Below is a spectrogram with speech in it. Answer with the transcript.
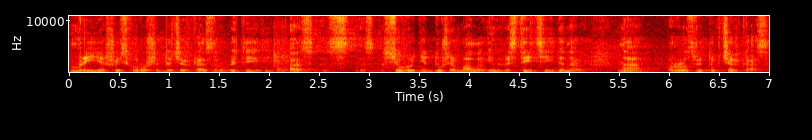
мрія щось хороше для Черкас зробити. А сьогодні дуже мало інвестицій йде на, на розвиток Черкас.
